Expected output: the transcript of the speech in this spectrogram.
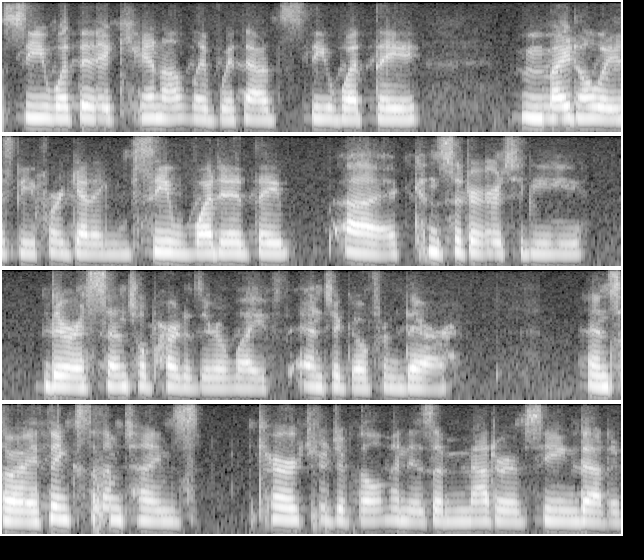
see what they cannot live without, see what they might always be forgetting, see what they uh, consider to be their essential part of their life and to go from there. And so I think sometimes character development is a matter of seeing that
